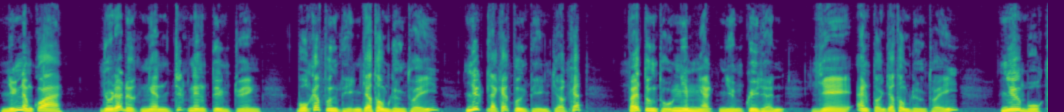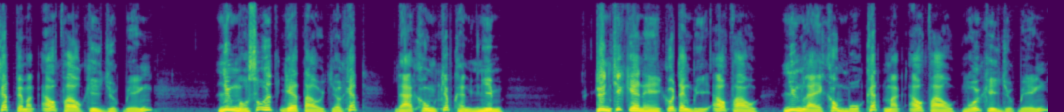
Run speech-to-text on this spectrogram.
Những năm qua, dù đã được ngành chức năng tuyên truyền, buộc các phương tiện giao thông đường thủy, nhất là các phương tiện chở khách, phải tuân thủ nghiêm ngặt những quy định về an toàn giao thông đường thủy, như buộc khách phải mặc áo phao khi vượt biển. Nhưng một số ít ghe tàu chở khách đã không chấp hành nghiêm. Trên chiếc ghe này có trang bị áo phao, nhưng lại không buộc khách mặc áo phao mỗi khi vượt biển.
